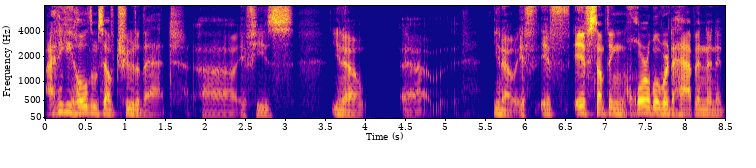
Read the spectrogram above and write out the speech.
I think he holds himself true to that. Uh, if he's, you know, uh, you know, if if if something horrible were to happen and it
